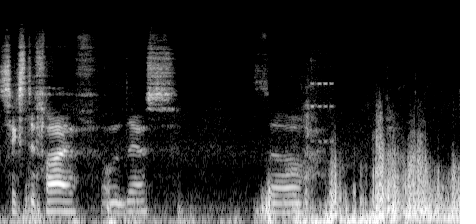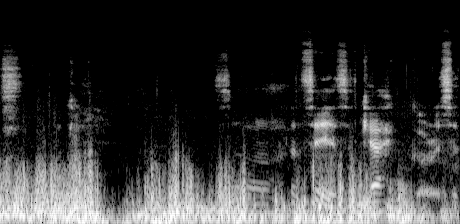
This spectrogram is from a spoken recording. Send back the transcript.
65 on this so okay so let's see, is it cack or is it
